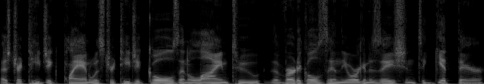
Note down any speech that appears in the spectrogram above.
a strategic plan with strategic goals and aligned to the verticals in the organization to get there.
